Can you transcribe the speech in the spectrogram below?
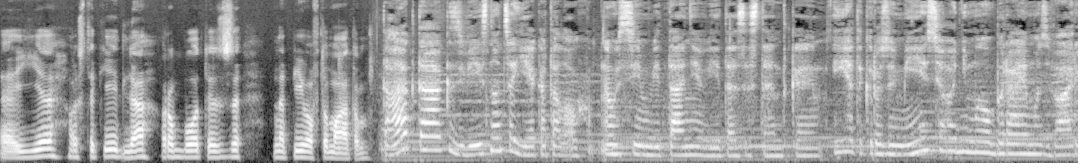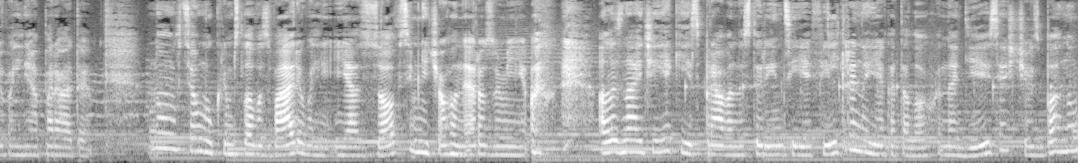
е, є ось такий для роботи з напівавтоматом. Так, так, звісно, це є каталог. Усім вітання від асистентки. І я так розумію, сьогодні ми обираємо зварювальні апарати. Ну, в цьому, крім слова зварювальні, я зовсім нічого не розумію. Але знаючи, які справи на сторінці є фільтри на є каталог, надіюся, щось збагну.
